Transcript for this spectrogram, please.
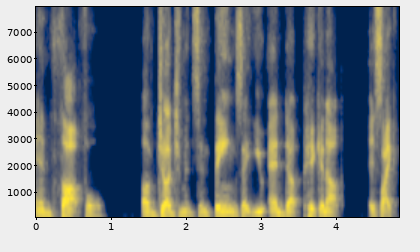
and thoughtful of judgments and things that you end up picking up. It's like,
